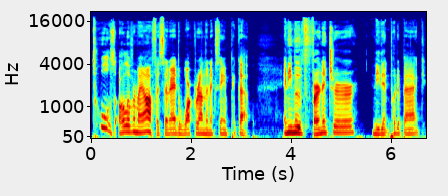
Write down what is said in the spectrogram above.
tools all over my office that I had to walk around the next day and pick up. And he moved furniture, and he didn't put it back.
